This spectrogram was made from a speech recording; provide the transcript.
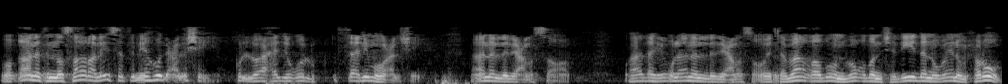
وقالت النصارى ليست اليهود على شيء كل واحد يقول الثاني ما هو على شيء أنا الذي على الصواب وهذا يقول أنا الذي على الصواب ويتباغضون بغضا شديدا وبينهم حروب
